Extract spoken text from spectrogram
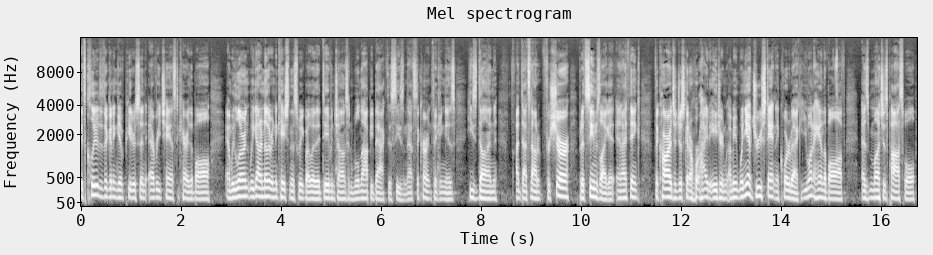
it's clear that they're going to give Peterson every chance to carry the ball. And we learned we got another indication this week, by the way, that David Johnson will not be back this season. That's the current thinking is he's done. Uh, that's not for sure, but it seems like it. And I think the Cards are just going to ride Adrian. I mean, when you have Drew Stanton at quarterback, you want to hand the ball off as much as possible.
